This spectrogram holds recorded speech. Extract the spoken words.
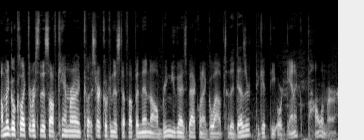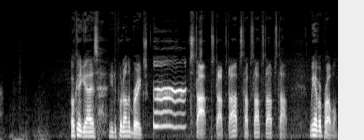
I'm going to go collect the rest of this off camera co start cooking this stuff up, and then I'll bring you guys back when I go out to the desert to get the organic polymer. Okay, guys, need to put on the brakes. Stop, stop, stop, stop, stop, stop, stop. We have a problem.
